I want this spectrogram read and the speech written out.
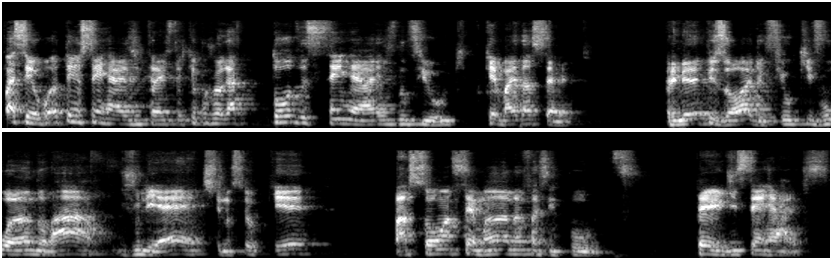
Falei assim, eu, eu tenho 100 reais de crédito aqui, eu vou jogar todos esses 100 reais no Fiuk, porque vai dar certo. Primeiro episódio, o Fiuk voando lá, Juliette, não sei o quê. Passou uma semana, eu falei assim, putz, perdi 100 reais.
